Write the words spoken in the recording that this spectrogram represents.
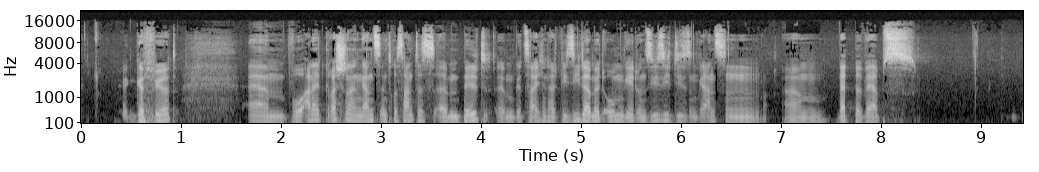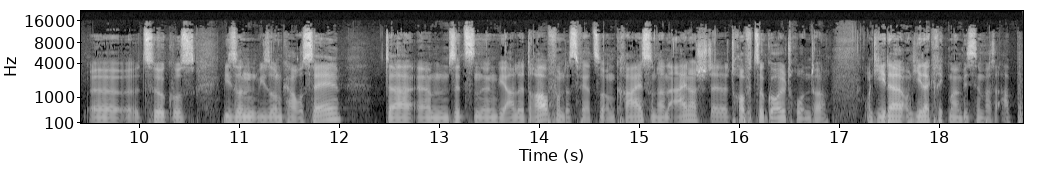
geführt, ähm, wo Annette Gröschner ein ganz interessantes ähm, Bild ähm, gezeichnet hat, wie sie damit umgeht. Und sie sieht diesen ganzen ähm, Wettbewerbszirkus äh, wie, so wie so ein Karussell da ähm, sitzen irgendwie alle drauf und das fährt so im Kreis und an einer Stelle tropft so Gold runter. Und jeder, und jeder kriegt mal ein bisschen was ab.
